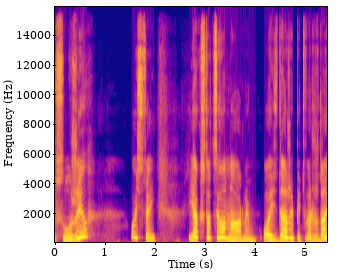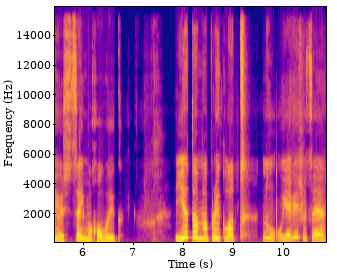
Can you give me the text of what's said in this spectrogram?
служив ось цей, як стаціонарним. Ось даже підтверждає ось цей моховик. Є там, наприклад, ну, уявіть, що це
